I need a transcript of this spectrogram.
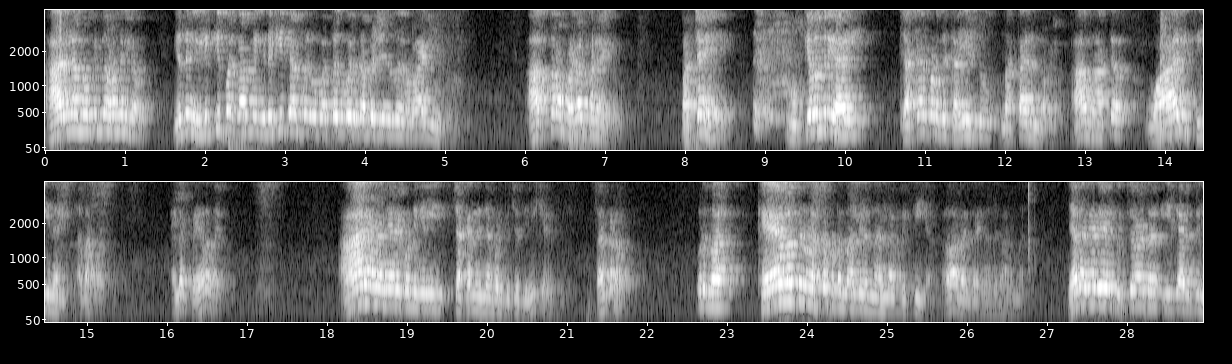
ആരെല്ലാം നോക്കി നടന്നില്ലോ ഇതിന് ഇടുക്കി കമ്മി ഇടുക്കി പദ്ധതി പോലും കമ്മീഷൻ ചെയ്തത് പിണറായി വിജയൻ? അത്ര പ്രഗത്ഭനായിരുന്നു. പക്ഷേ മുഖ്യമന്ത്രിയായി ചക്കരക്കുടത്ത് കൈയിട്ടു നക്കാനും തുടങ്ങി. ആ നക്ക് വാരി സീനായി. അതാണ് അല്ല ഭേദമായിരുന്നു. ആരാണ് അങ്ങേരെ കൊണ്ട് ഇങ്ങനെ ഈ ചക്കര തിന്നാൻ പഠിപ്പിച്ചത് എനിക്കറിയത്തില്ല. സങ്കടം. ഒരു കേരളത്തിന് നഷ്ടപ്പെട്ട നല്ലൊരു നല്ല വ്യക്തിയാണ്. അതാണ് എന്റെ അതിനകത്ത് കാണുന്നത്. ഞാൻ അങ്ങനെ വ്യക്തിപരമായിട്ട് ഈ കാര്യത്തിൽ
